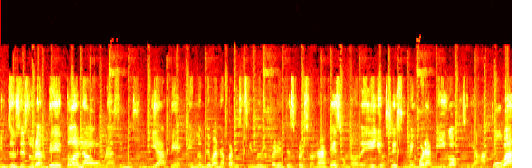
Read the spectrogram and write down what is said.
Entonces, durante toda la obra hacemos un viaje en donde van apareciendo diferentes personajes. Uno de ellos es su mejor amigo, que se llama Cuba.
